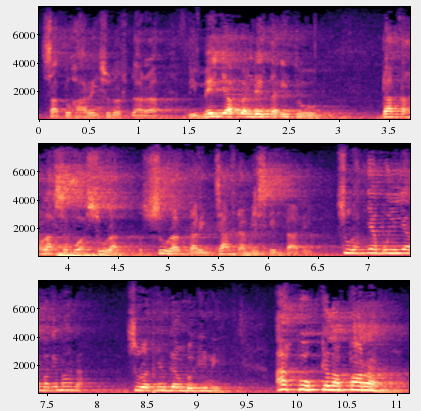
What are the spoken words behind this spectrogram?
Satu hari saudara-saudara di meja pendeta itu datanglah sebuah surat, surat dari janda miskin tadi. Suratnya bunyinya bagaimana? Suratnya bilang begini, aku kelaparan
